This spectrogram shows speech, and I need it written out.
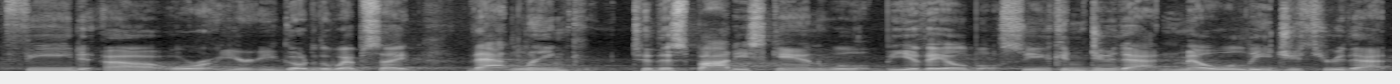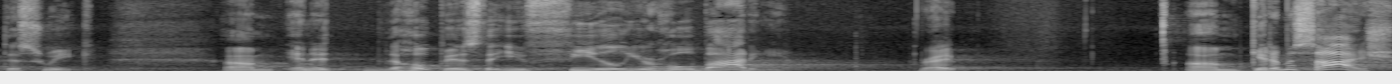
feed, uh, or you go to the website, that link to this body scan will be available. So you can do that, and Mel will lead you through that this week. Um, and it, the hope is that you feel your whole body, right? Um, get a massage,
